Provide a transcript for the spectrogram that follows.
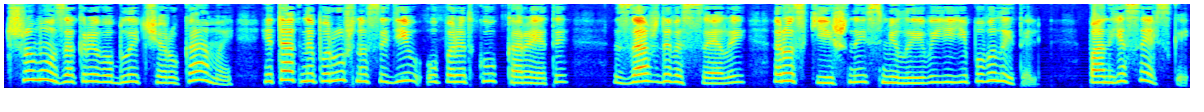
Чому закрив обличчя руками і так непорушно сидів у передку карети, завжди веселий, розкішний, сміливий її повелитель, пан Ясельський?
